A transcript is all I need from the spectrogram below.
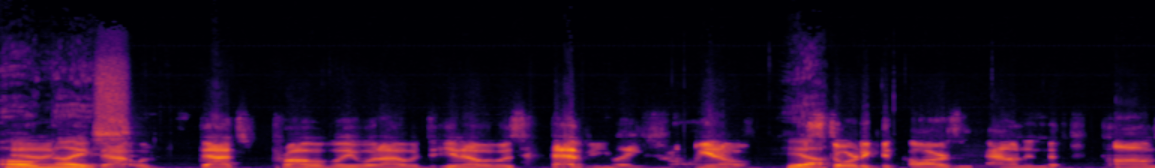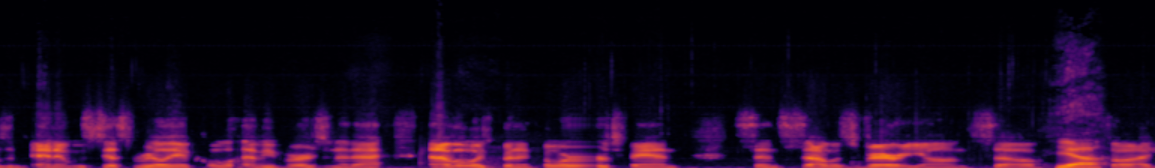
Oh, nice. that would that's probably what I would. You know, it was heavy, like you know, yeah. distorted guitars and pounding the toms, and, and, it was just really a cool, heavy version of that. And I've always been a Doors fan since I was very young, so yeah, I thought I'd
